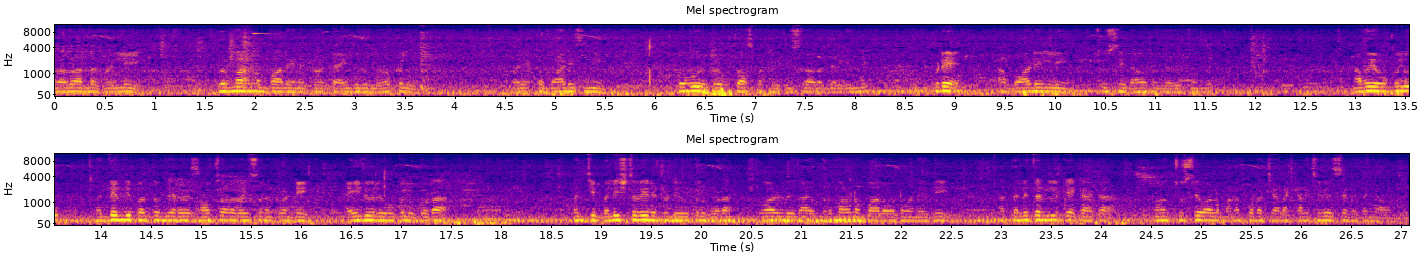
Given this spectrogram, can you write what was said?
గోదావరిలోకి వెళ్ళి దుర్మరణం పాలైనటువంటి ఐదుగురు యువకులు వారి యొక్క బాడీస్ని కొవ్వూరు ప్రభుత్వ హాస్పిటల్కి తీసుకురావడం జరిగింది. ఇప్పుడే ఆ బాడీల్ని చూసి రావడం జరుగుతుంది. నవ యువకులు పద్దెనిమిది పంతొమ్మిది ఇరవై సంవత్సరాల వయసు ఉన్నటువంటి ఐదుగురు యువకులు కూడా మంచి బలిష్టమైనటువంటి యువకులు కూడా వాళ్ళు ఇలా దుర్మరణం పాలవడం అనేది ఆ తల్లిదండ్రులకే కాక మనం చూసేవాళ్ళు మనకు కూడా చాలా కలిచివేసే విధంగా ఉంది.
